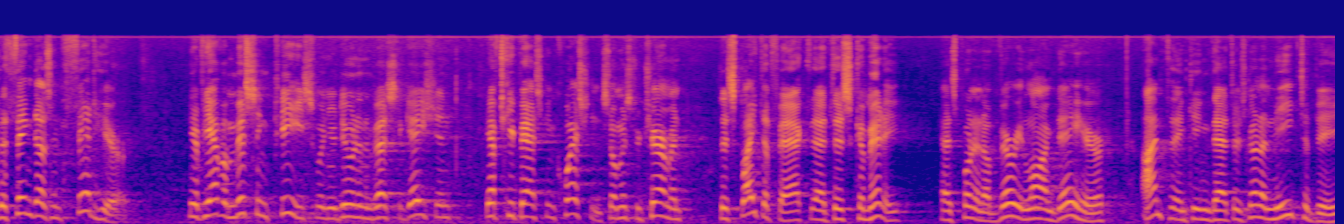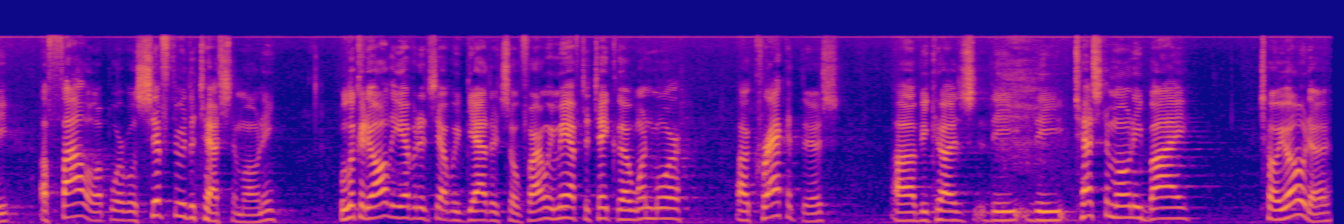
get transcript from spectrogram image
the thing doesn't fit here. You know, If you have a missing piece when you're doing an investigation, you have to keep asking questions. So, Mr. Chairman, despite the fact that this committee has put in a very long day here, I'm thinking that there's going to need to be a follow-up where we'll sift through the testimony, we'll look at all the evidence that we've gathered so far, we may have to take uh, one more uh, crack at this, uh, because the, the testimony by Toyota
